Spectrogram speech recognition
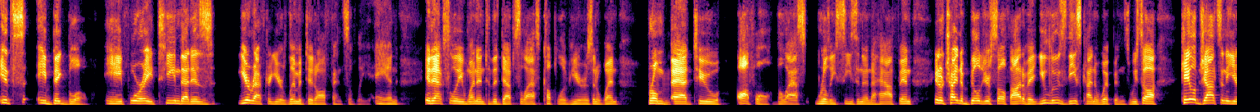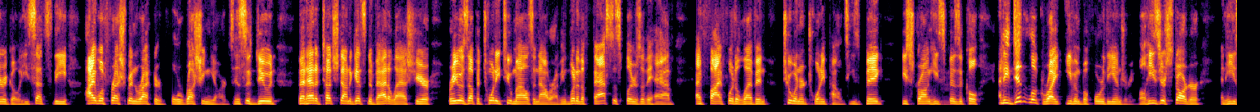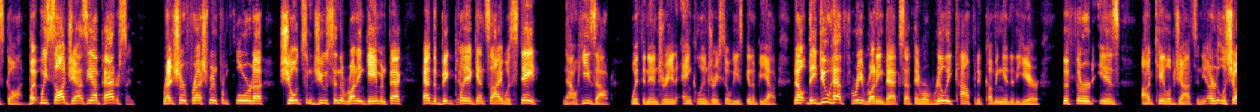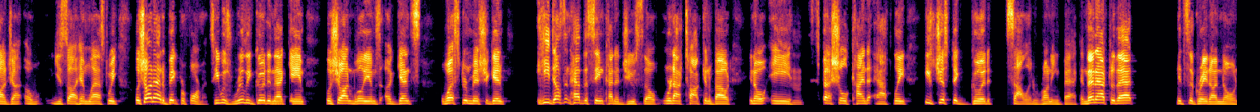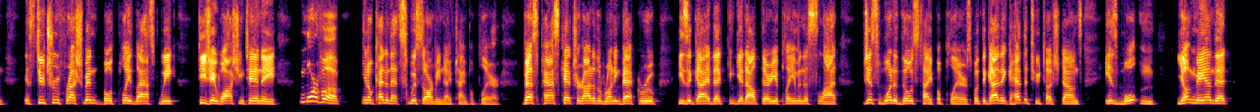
It's a big blow a, for a team that is year after year limited offensively, and it actually went into the depths the last couple of years, and it went from mm-hmm. bad to awful the last really season and a half. And you know, trying to build yourself out of it, you lose these kind of weapons. We saw Kaleb Johnson a year ago. He sets the Iowa freshman record for rushing yards. This is a dude that had a touchdown against Nevada last year where he was up at 22 miles an hour. I mean, one of the fastest players that they have at five foot 11, 220 pounds. He's big, he's strong, he's mm-hmm. physical, and he didn't look right even before the injury. Well, he's your starter and he's gone. But we saw Jaziun Patterson, redshirt freshman from Florida, showed some juice in the running game. In fact, had the big play yeah. against Iowa State. Now he's out with an injury, an ankle injury, so he's going to be out. Now they do have three running backs that they were really confident coming into the year. The third is uh, Kaleb Johnson or LeShon. John, uh, you saw him last week. LeShon had a big performance. He was really good in mm-hmm. that game. Leshon Williams against Western Michigan. He doesn't have the same kind of juice though. We're not talking about you know a mm-hmm. special kind of athlete. He's just a good, solid running back. And then after that, it's the great unknown. It's two true freshmen, both played last week. TJ Washington, a more of a, you know, kind of that Swiss Army knife type of player. Best pass catcher out of the running back group. He's a guy that can get out there. You play him in the slot. Just one of those type of players. But the guy that had the two touchdowns is Moulton, young man that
